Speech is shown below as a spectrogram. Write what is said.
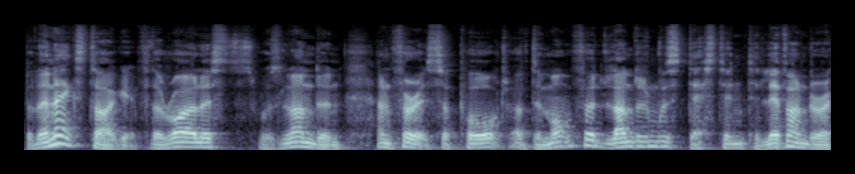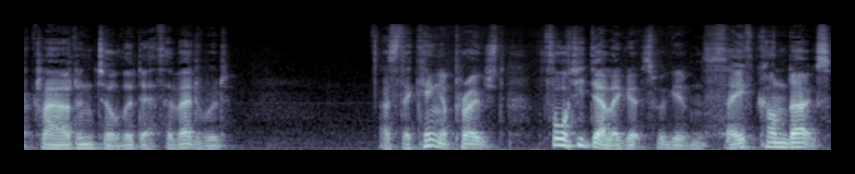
But the next target for the royalists was London, and for its support of de Montfort, London was destined to live under a cloud until the death of Edward. As the king approached, forty delegates were given safe conducts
